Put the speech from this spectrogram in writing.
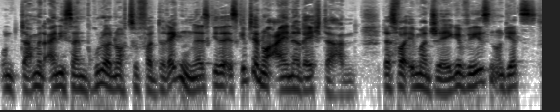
und damit eigentlich seinen Bruder noch zu verdrängen. ne? Es, geht, es gibt ja nur eine rechte Hand. Das war immer Jay gewesen und jetzt,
